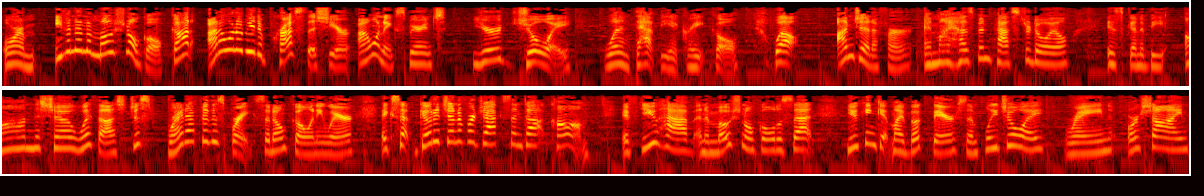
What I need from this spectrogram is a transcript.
or even an emotional goal. God, I don't want to be depressed this year. I want to experience your joy. Wouldn't that be a great goal? Well, I'm Jennifer, and my husband, Pastor Doyle, is going to be on the show with us just right after this break. So don't go anywhere except go to jenniferjackson.com. If you have an emotional goal to set, you can get my book there, Simply Joy, Rain or Shine.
